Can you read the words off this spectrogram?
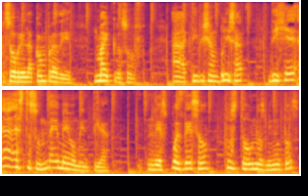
sobre la compra de Microsoft a Activision Blizzard, dije, ah, esto es un meme o mentira. Después de eso, justo unos minutos,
